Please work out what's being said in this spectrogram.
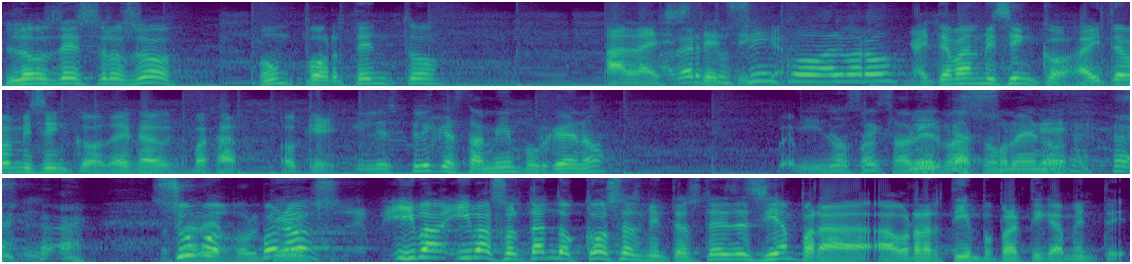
Los destrozó. Un portento a la A ver, tus estética. cinco, Álvaro. Ahí te van mis cinco, ahí te van mis cinco. Deja bajar. Ok. Y le explicas también por qué, ¿no? Y nos Para saber explicas más o menos. por bueno, iba, iba soltando cosas mientras ustedes decían para ahorrar tiempo prácticamente.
